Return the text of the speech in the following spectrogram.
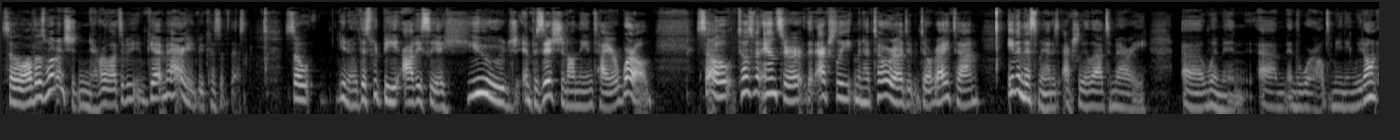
So all those women should never allowed to be get married because of this. So you know this would be obviously a huge imposition on the entire world. So Tosfot answer that actually min Torah doraita, even this man is actually allowed to marry uh, women um, in the world, meaning we don't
